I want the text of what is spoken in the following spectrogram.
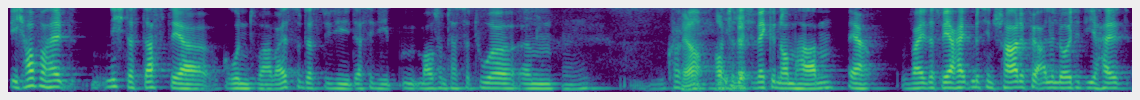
ich hoffe halt nicht, dass das der Grund war, weißt du, dass die, die dass sie die Maus und Tastatur, ähm, ko- Ja, dass sie das weggenommen haben. ja. Weil das wäre halt ein bisschen schade für alle Leute, die halt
